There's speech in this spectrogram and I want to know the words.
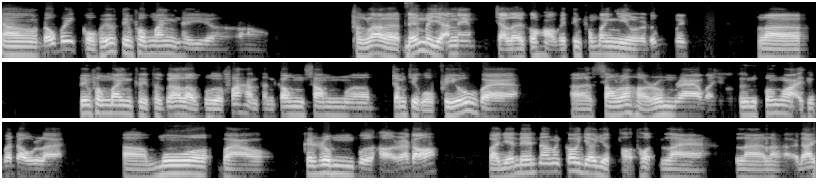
À, đối với cổ phiếu Tiên Phong Anh thì uh, thực ra là đến bây giờ anh em trả lời câu hỏi về tim Phong banh nhiều rồi đúng không? Là tim Phong banh thì thực ra là vừa phát hành thành công xong uh, trăm triệu cổ phiếu và uh, sau đó hở room ra và nhà đầu tư khối ngoại thì bắt đầu là uh, mua vào cái room vừa hở ra đó. Và dẫn đến nó mới có giao dịch thỏa thuận là là là ở đây.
